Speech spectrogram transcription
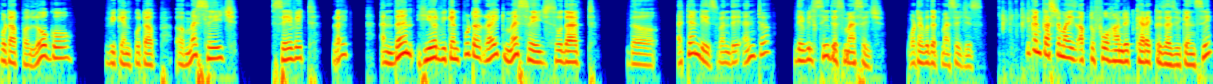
put up a logo, we can put up a message, save it, right? And then here we can put a right message so that the attendees, when they enter, they will see this message, whatever that message is. You can customize up to 400 characters as you can see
